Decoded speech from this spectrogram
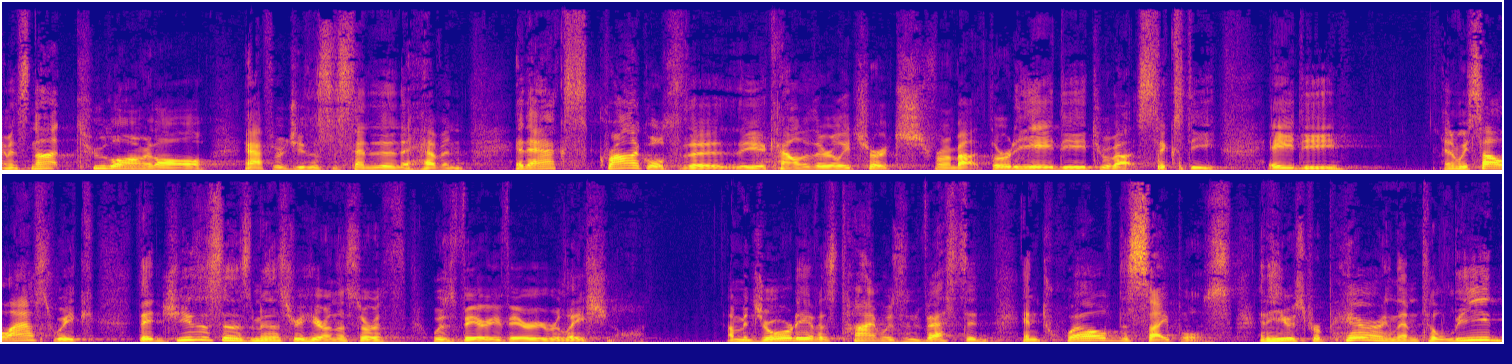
I mean, it's not too long at all after Jesus ascended into heaven. And Acts chronicles the, the account of the early church from about 30 AD to about 60 AD. And we saw last week that Jesus in his ministry here on this earth was very, very relational. A majority of his time was invested in 12 disciples, and he was preparing them to lead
